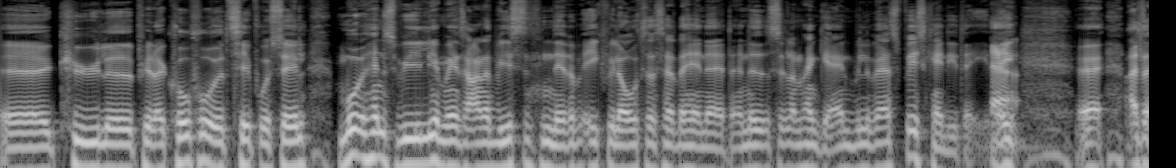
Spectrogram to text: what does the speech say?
øh, kylet Peter Kofod til Bruxelles mod hans vilje, mens Anders Vistesen netop ikke ville lov til at sætte hende ned, selvom han gerne ville være spidskandidat. Ja. Ikke? Øh, altså,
